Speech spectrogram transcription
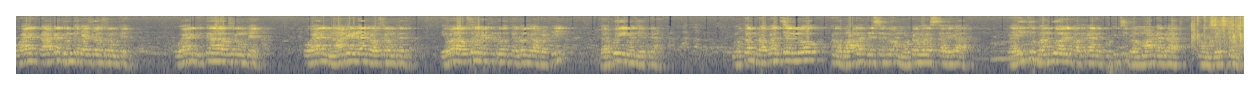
ఒక ఆయన ట్రాక్టర్ దుంత పైసలు అవసరం ఉంటాయి ఒక ఆయన విత్తనాలు అవసరం ఉంటాయి ఒక ఆయన నాటేయడానికి అవసరం ఉంటుంది. ఎవరు అవసరం ఎట్టుందో తెలియదు కాబట్టి డబ్బు ఇవ్వని చెప్పినాడు మొత్తం ప్రపంచంలో మన భారతదేశంలో మొట్టమొదటిసారిగా రైతు బంధు అనే పథకాన్ని పుట్టించి బ్రహ్మాండంగా మనం చేస్తున్నాం.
